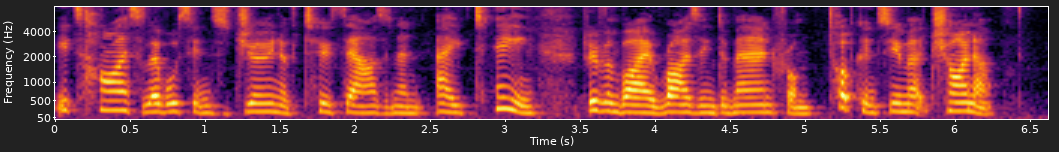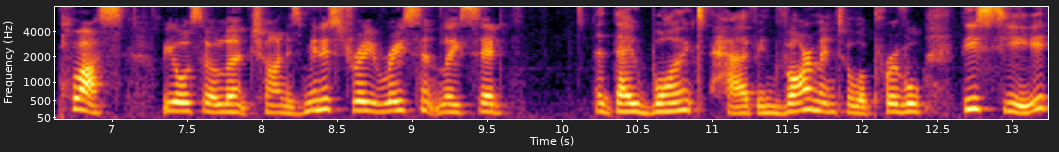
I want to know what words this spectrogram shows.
its highest level since June of 2018, driven by rising demand from top consumer China. Plus, we also learnt China's ministry recently said that they won't have environmental approval this year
